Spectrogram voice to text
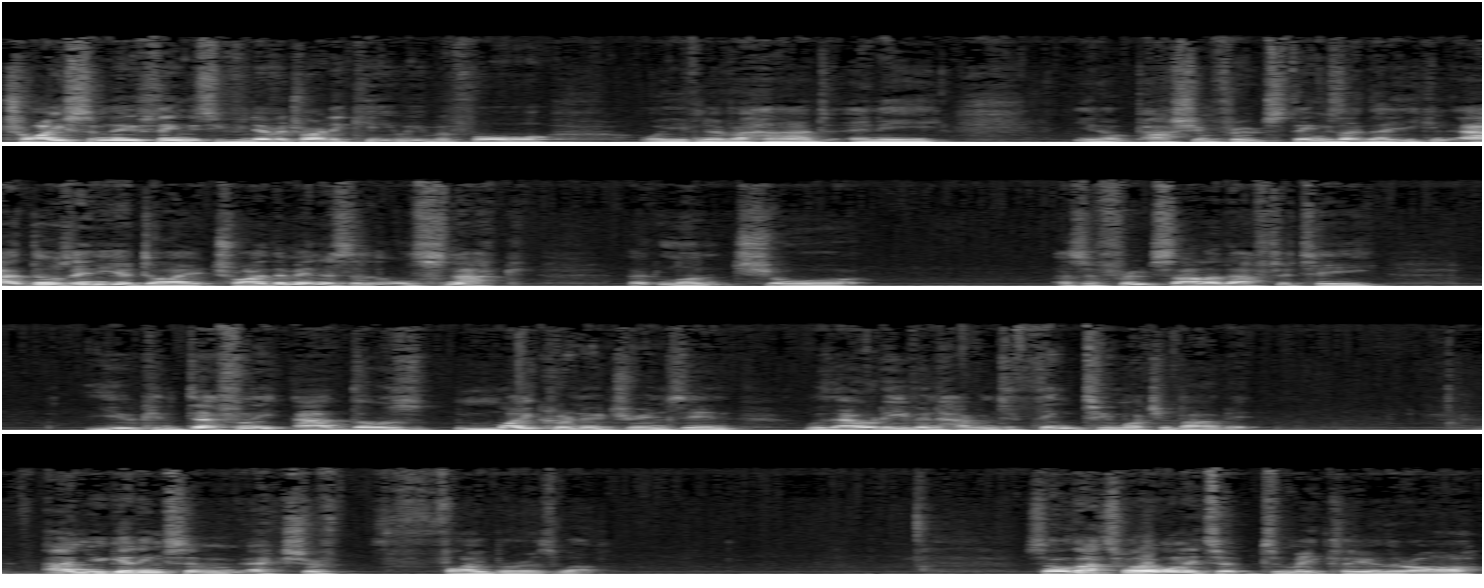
Try some new things if you've never tried a kiwi before or you've never had any, you know, passion fruits, things like that. You can add those into your diet. Try them in as a little snack at lunch or as a fruit salad after tea. You can definitely add those micronutrients in without even having to think too much about it and you're getting some extra fiber as well. So that's what I wanted to, to make clear. There are,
